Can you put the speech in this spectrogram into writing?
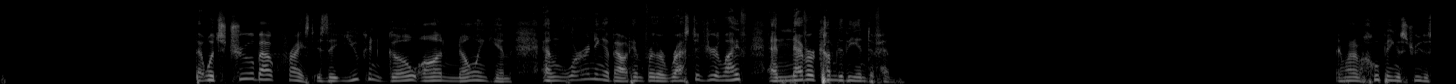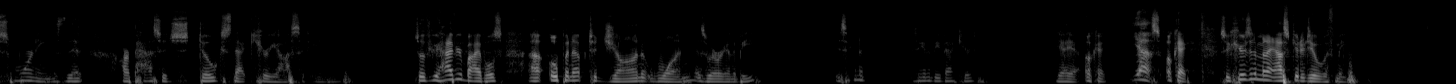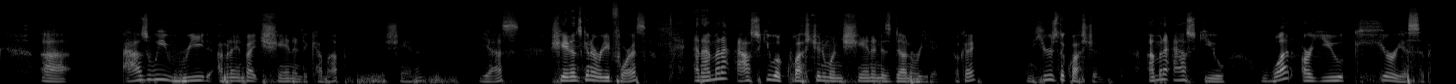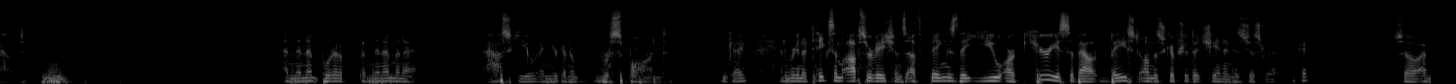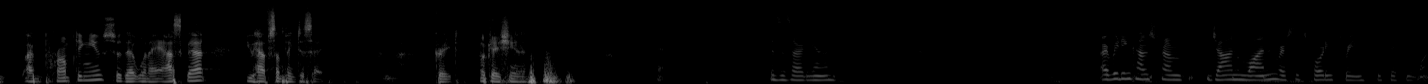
That what's true about Christ is that you can go on knowing him and learning about him for the rest of your life and never come to the end of him. And what I'm hoping is true this morning is that our passage stokes that curiosity in you. So if you have your Bibles, uh, open up to John 1 is where we're going to be. Is it going to is it going to be back here? Yeah, yeah. Okay. Yes. Okay. So here's what I'm going to ask you to do with me. Uh, as we read, I'm going to invite Shannon to come up. Shannon? Yes. Shannon's going to read for us. And I'm going to ask you a question when Shannon is done reading, okay? And here's the question I'm going to ask you, what are you curious about? And then I'm, we're gonna, and then I'm going to ask you, and you're going to respond. Okay? And we're going to take some observations of things that you are curious about based on the scripture that Shannon has just read. Okay? So I'm, I'm prompting you so that when I ask that, you have something to say. Great. Okay, Shannon. Okay. Is this already on? Okay. Our reading comes from John 1, verses 43 through 51.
